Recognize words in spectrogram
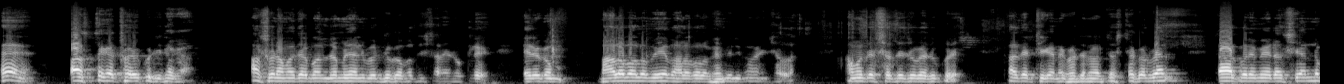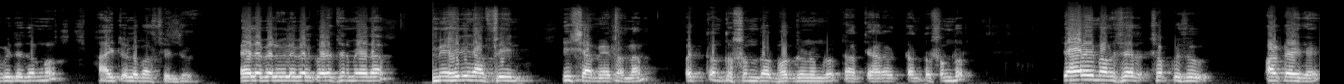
হ্যাঁ পাঁচ থেকে ছয় কোটি টাকা। আসুন আমাদের বন্ধু মিলন নির্ভরযোগ্য প্রতিষ্ঠানে ঢুকলে এরকম ভালো ভালো মেয়ে, ভালো ভালো ফ্যামিলি পাবেন ইনশাল্লাহ আমাদের সাথে যোগাযোগ করে তাদের ঠিকানা খুঁজে নেওয়ার চেষ্টা করবেন। তারপরে মেয়েটা ছিয়ানব্বইতে জন্ম হাইট হলো পাঁচ ফিট দুই। এ লেভেল করেছেন মেয়েরা। মেহরিন আফরিন ঈশা মেয়েটার নাম। অত্যন্ত সুন্দর ভদ্রনম্র তার চেহারা অত্যন্ত সুন্দর। চেহারাই মানুষের সব কিছু পাল্টাই দেয়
